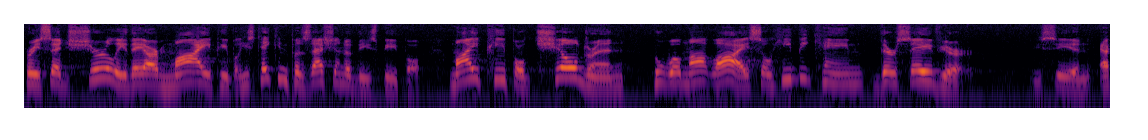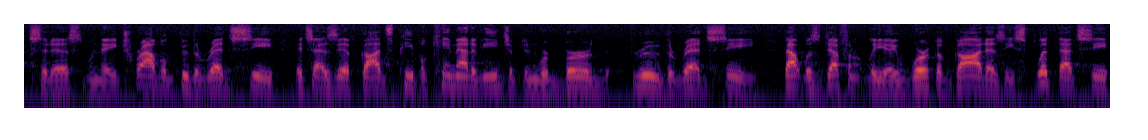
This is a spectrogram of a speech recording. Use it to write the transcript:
For he said, Surely they are my people. He's taking possession of these people. My people, children who will not lie. So he became their Savior. You see in Exodus, when they traveled through the Red Sea, it's as if God's people came out of Egypt and were birthed through the Red Sea. That was definitely a work of God as He split that sea,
